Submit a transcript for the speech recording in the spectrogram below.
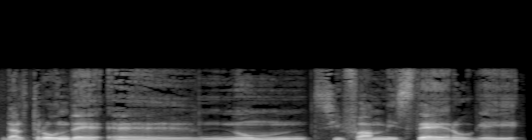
D'altronde eh, non si fa mistero che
